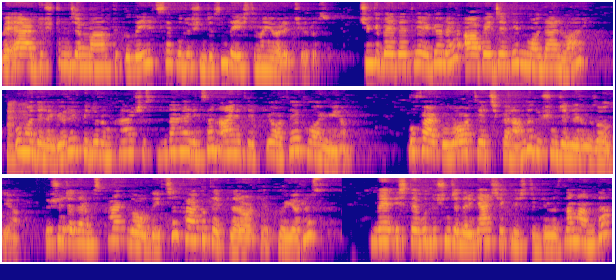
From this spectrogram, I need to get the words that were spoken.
ve eğer düşünce mantıklı değilse bu düşüncesini değiştirmeyi öğretiyoruz. Çünkü BDT'ye göre ABC diye bir model var. Bu modele göre bir durum karşısında her insan aynı tepkiyi ortaya koymuyor. Bu farklılığı ortaya çıkaran da düşüncelerimiz oluyor. Düşüncelerimiz farklı olduğu için farklı tepkiler ortaya koyuyoruz. Ve işte bu düşünceleri gerçekleştirdiğimiz zaman da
